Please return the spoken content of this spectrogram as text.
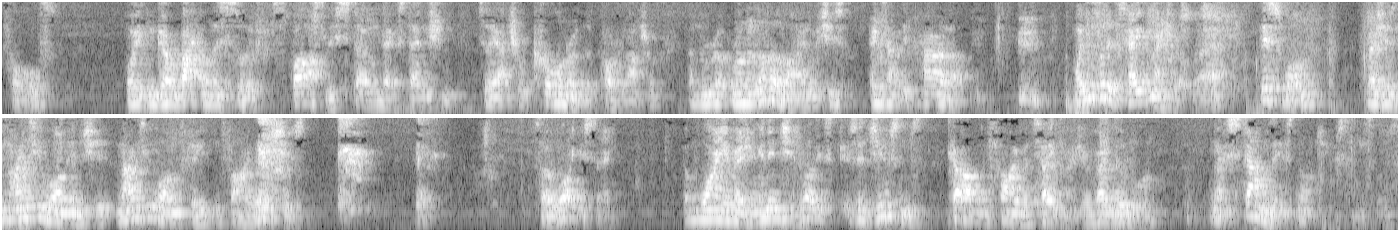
falls, or you can go back on this sort of sparsely stoned extension to the actual corner of the quadrilateral and run another line which is exactly parallel. when you put a tape measure up there, this one measures 91 inches, 91 feet and 5 inches. So what you say? And why are you measuring in inches? Well, it's, it's a Jewson's carbon fibre tape measure, a very good one. No, Stanley, it's not Jewson's.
